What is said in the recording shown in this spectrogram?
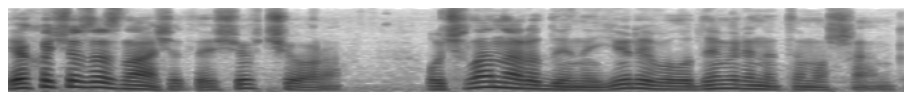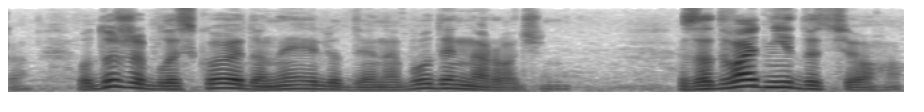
Я хочу зазначити, що вчора у члена родини Юлії Володимирівни Тимошенко, у дуже близької до неї людини, був день народження. За два дні до цього,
